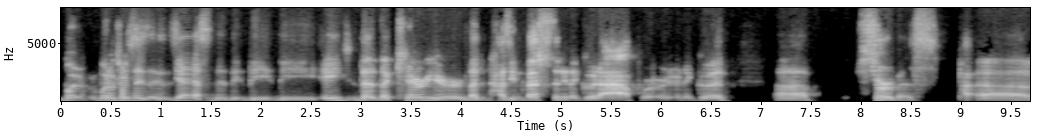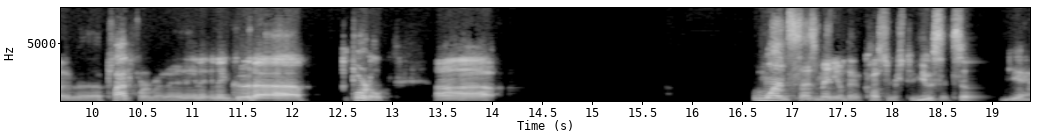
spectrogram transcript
But what I'm trying to say is, is yes, the the the the, age, the the carrier that has invested in a good app or in a good uh, service uh, platform and in, in, a good uh, portal uh, wants as many of the customers to use it. So yeah,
